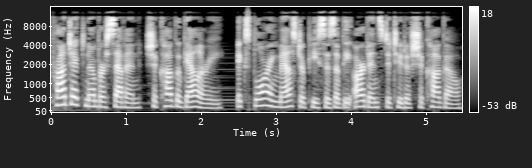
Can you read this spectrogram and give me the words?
Project number 7, Chicago Gallery, Exploring Masterpieces of the Art Institute of Chicago.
